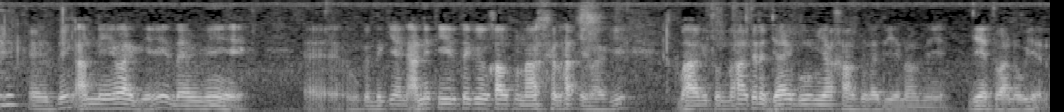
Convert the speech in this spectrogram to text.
ඉතින් අන්න ඒ වගේ දැන් මේ මොකද කියන්නේ අනේ තීර්ථකයෝ කල්පනා කළා ඒ වගේ භාග්‍යතුන් වහන්සේට ජය භූමියක් හම්බෙලා තියෙනවා මේ ජේතවන උයන.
